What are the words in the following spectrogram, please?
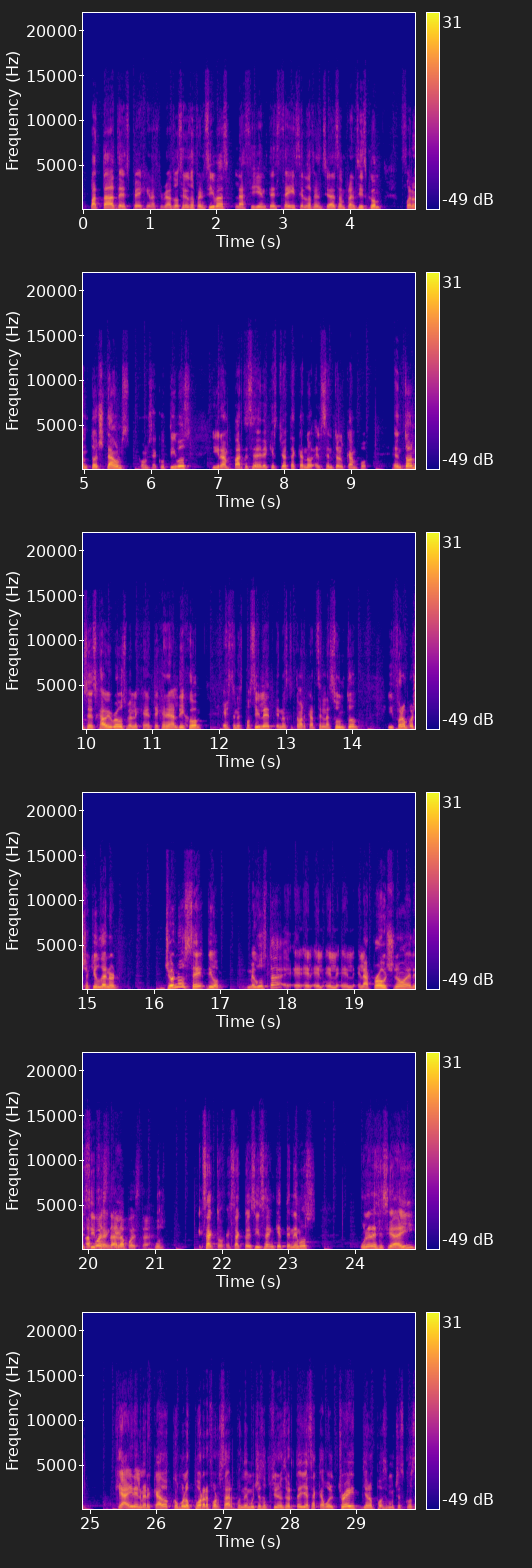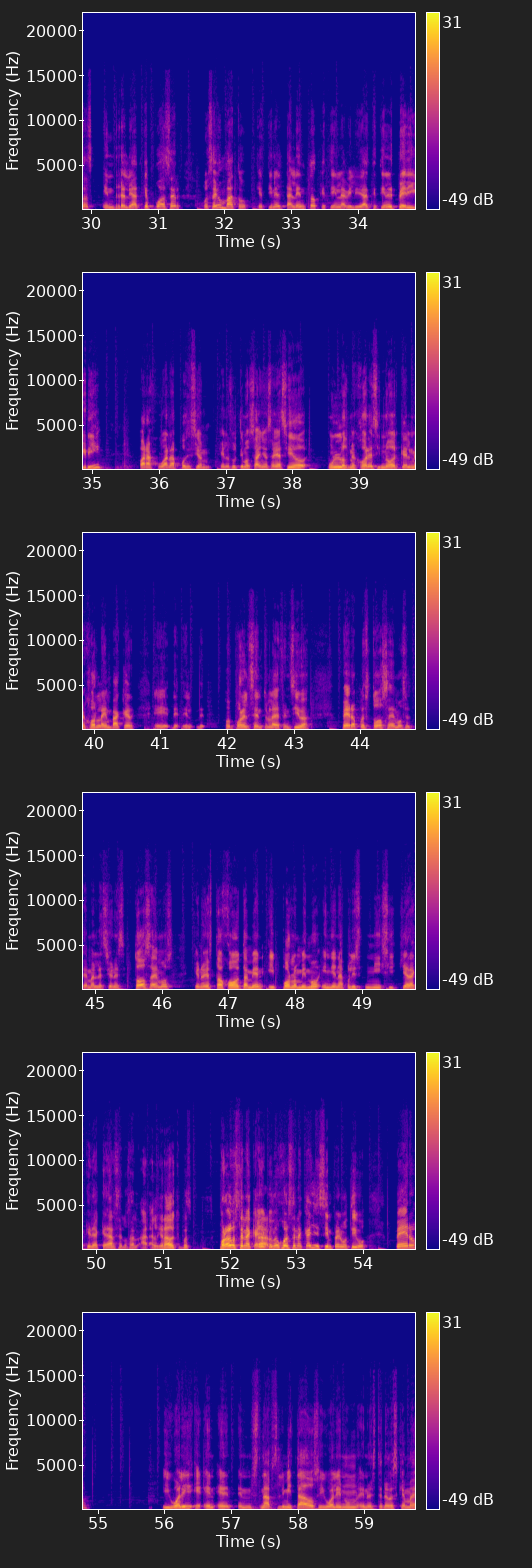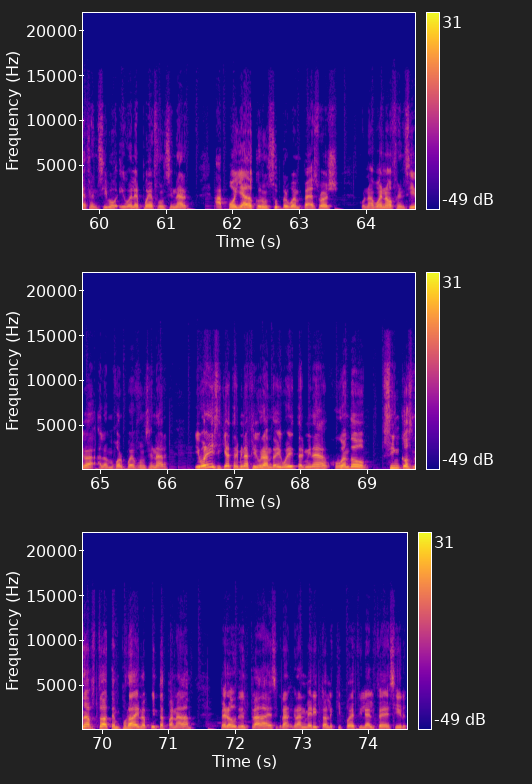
patadas de despeje en las primeras dos series ofensivas. Las siguientes seis series ofensivas de San Francisco fueron touchdowns consecutivos y gran parte se debe que estoy atacando el centro del campo. Entonces, Javi Roseman, el gerente general, dijo, esto no es posible, tenemos que tomar cartas en el asunto. Y fueron por Shaquille Leonard. Yo no sé, digo, me gusta el, el, el, approach, ¿no? El decir, la apuesta, la apuesta. Pues, exacto, exacto. Es decir, ¿saben que tenemos una necesidad ahí? ¿Qué hay en el mercado? ¿Cómo lo puedo reforzar? Pues hay muchas opciones. Ahorita ya se acabó el trade, ya no puedo hacer muchas cosas. En realidad, ¿qué puedo hacer? Pues hay un vato que tiene el talento, que tiene la habilidad, que tiene el pedigrí para jugar la posición, que en los últimos años había sido uno de los mejores y no el que el mejor linebacker eh, por, el centro de la defensiva. Pero pues todos sabemos el tema de lesiones. Todos sabemos que no había estado jugando también y por lo mismo Indianapolis ni siquiera quería quedárselos al, grado que pues por algo está en la calle. Cuando juegas en la calle siempre hay motivo. Pero igual en, snaps limitados, igual en, un, en este nuevo esquema defensivo, igual le puede funcionar apoyado con un súper buen pass rush, con una buena ofensiva, a lo mejor puede funcionar. Igual ni siquiera termina figurando, ¿eh? igual termina jugando cinco snaps toda temporada y no pinta para nada, pero de entrada es gran, gran mérito al equipo de Filadelfia decir,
